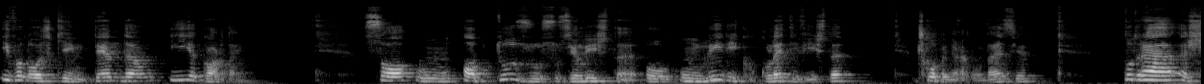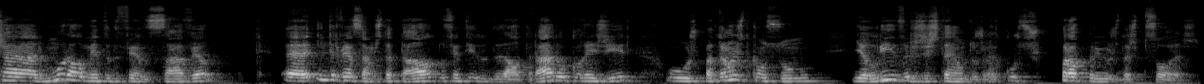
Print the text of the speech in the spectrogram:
e valores que entendam e acordem. Só um obtuso socialista ou um lírico coletivista, desculpem a redundância, poderá achar moralmente defensável a intervenção estatal no sentido de alterar ou corrigir os padrões de consumo e a livre gestão dos recursos próprios das pessoas.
